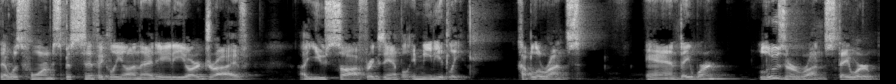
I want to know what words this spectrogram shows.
that was formed specifically on that 80 yard drive, uh, you saw, for example, immediately a couple of runs and they weren't loser runs. They were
